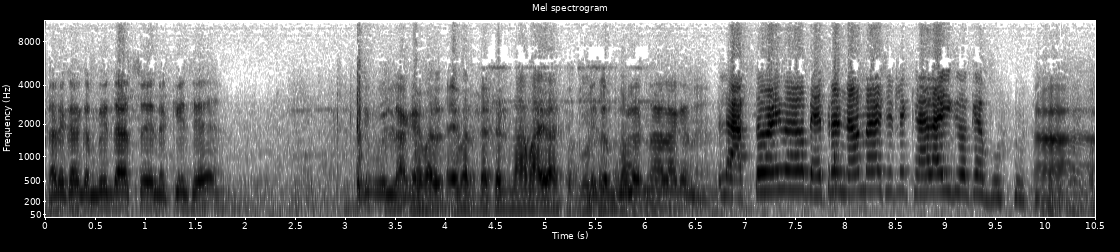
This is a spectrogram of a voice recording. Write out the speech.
ખરેખર ગંભીરદાસ છે નક્કી છે? ભૂલ લાગે. એવા એવા બે ત્રણ નામ આવ્યા છે તો ભૂલ જ ના લાગે એટલે આપતાવાળી વાળા બે ત્રણ નામ આવ્યા છે એટલે ખ્યાલ આવી ગયો કે હા.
